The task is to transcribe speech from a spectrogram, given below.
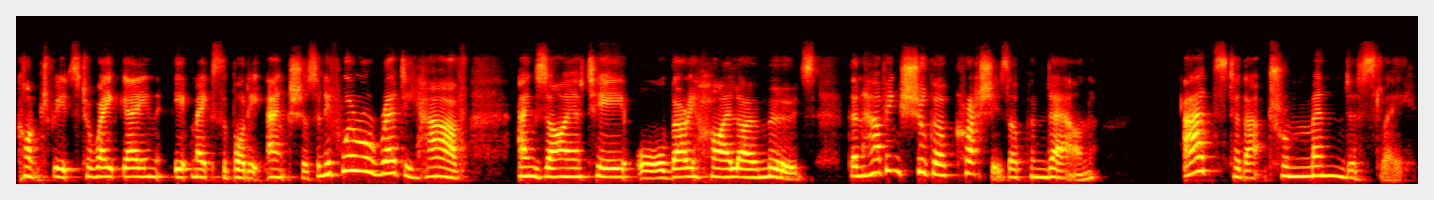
contributes to weight gain, it makes the body anxious. And if we already have anxiety or very high low moods, then having sugar crashes up and down adds to that tremendously.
